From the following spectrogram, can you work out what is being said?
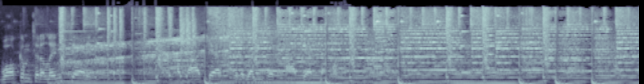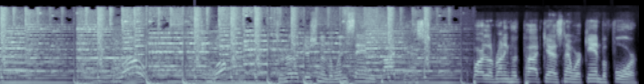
Welcome to the LynnSanity, a podcast for the Running Hook Podcast Network. Hello, and welcome to another edition of the LynnSanity Podcast, part of the Running Hook Podcast Network. And before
